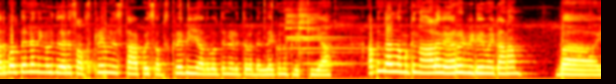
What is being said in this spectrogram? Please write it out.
അതുപോലെ തന്നെ നിങ്ങൾ ഇതുവരെ സബ്സ്ക്രൈബ് ചെയ്ത് താ പോയി സബ്സ്ക്രൈബ് ചെയ്യുക. അതുപോലെ തന്നെ അടുത്തുള്ള ബെല്ലൈക്കണും ക്ലിക്ക് ചെയ്യുക. അപ്പോൾ എന്തായാലും നമുക്ക് നാളെ വേറൊരു വീഡിയോയുമായി കാണാം. ബൈ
